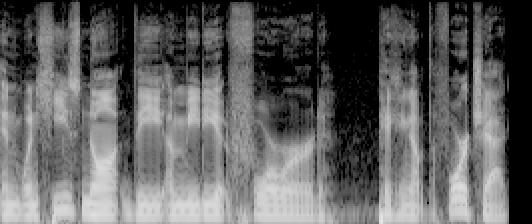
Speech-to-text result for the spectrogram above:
and when he's not the immediate forward picking up the forecheck,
